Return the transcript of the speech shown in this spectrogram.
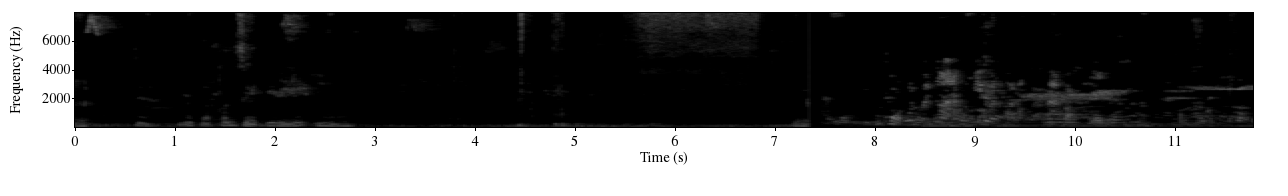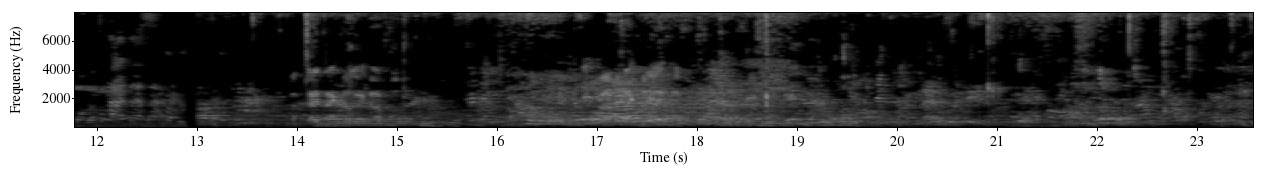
มเนี่ยมาจัดคอนเสิร์ตที่นี้ Amen.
